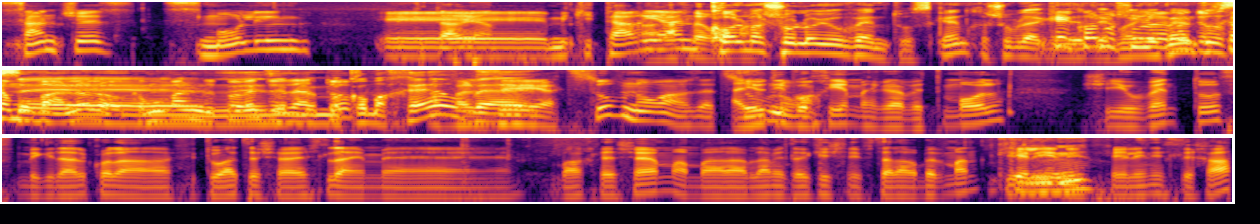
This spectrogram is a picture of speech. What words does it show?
סנצ'ז, סמולינג. אה, לרומא. כל מה שהוא לא יובנטוס, כן? חשוב להגיד כן, את זה. כל מה שהוא לא יובנטוס כמובן, לא, לא, אה, כמובן, זה- יובנטוס זה במקום אחר, אבל זה עצוב נורא, זה עצוב היו נורא. דיווחים, אגב, אתמול, שיובנטוס, בגלל כל הסיטואציה שיש להם, אה, ברח לי השם, הבלם האיטלקי שנפצע להרבה זמן, קליני. קליני, סליחה,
